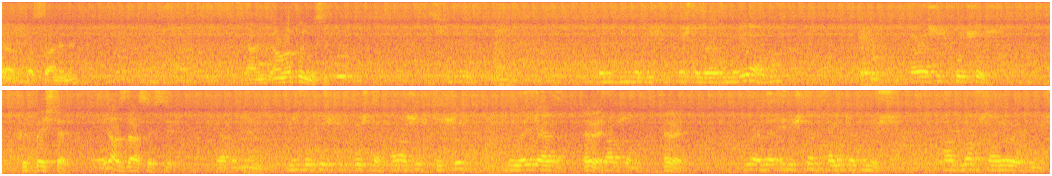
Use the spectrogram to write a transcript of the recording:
veya pastanenin. Yani anlatır mısın? Ben 1945'te geldim buraya ama parasız pulsuz. 45'te. Biraz daha sesli yapabilir misin? 1945'te parasız pulsuz buraya geldim. Evet. Trabzon'a. Evet. Burada eniştem Halit okumuş. Ablam Sarı okumuş.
